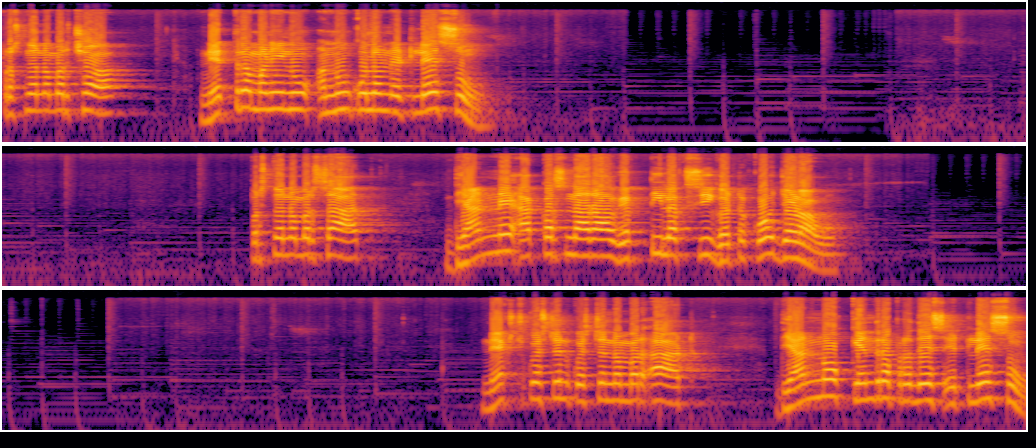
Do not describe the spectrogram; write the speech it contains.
પ્રશ્ન નંબર છ. નેત્રમણીનું અનુકૂલન એટલે શું? પ્રશ્ન નંબર સાત, ધ્યાનને આકર્ષનારા વ્યક્તિલક્ષી ઘટકો જણાવો. નેક્સ્ટ ક્વેશ્ચન ક્વેશ્ચન નંબર આઠ, ધ્યાનનો કેન્દ્ર પ્રદેશ એટલે શું?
